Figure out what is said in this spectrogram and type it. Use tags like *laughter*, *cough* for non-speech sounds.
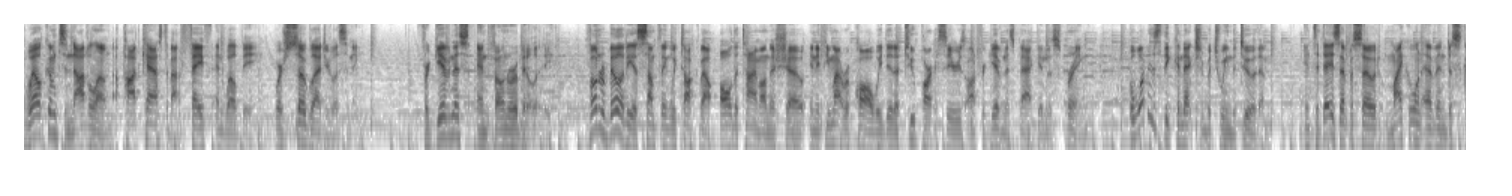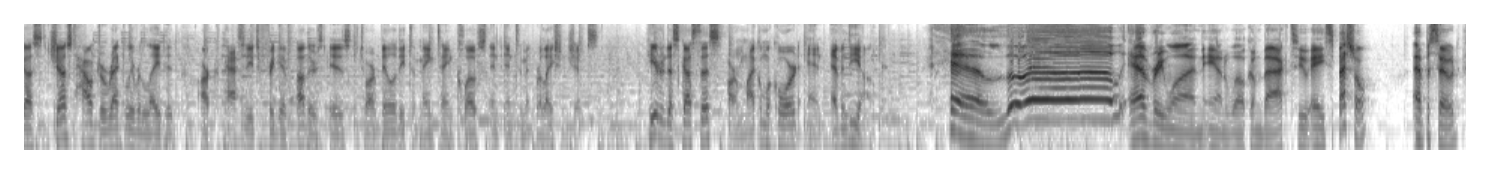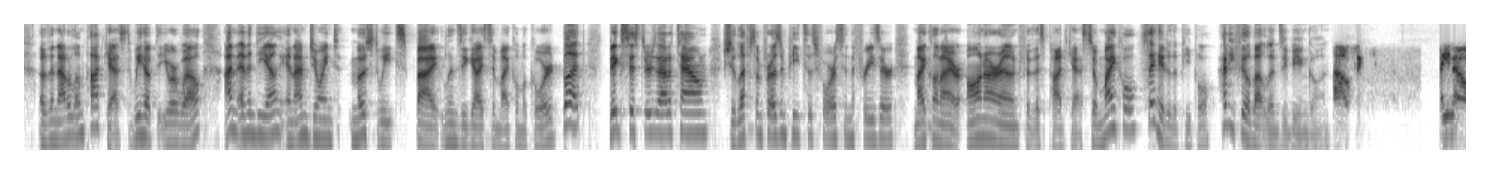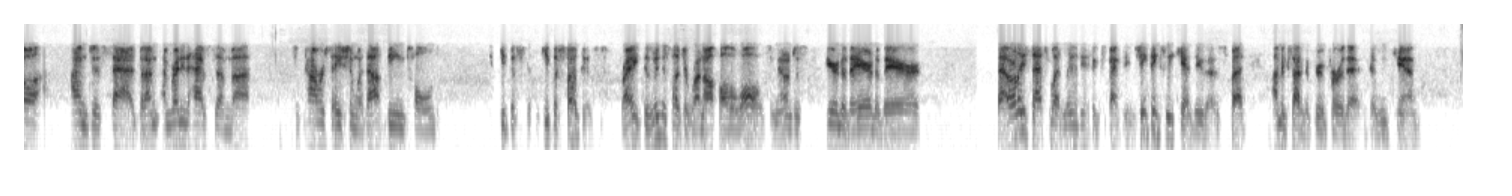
Welcome to Not Alone, a podcast about faith and well being. We're so glad you're listening. Forgiveness and vulnerability. Vulnerability is something we talk about all the time on this show, and if you might recall, we did a two part series on forgiveness back in the spring. But what is the connection between the two of them? In today's episode, Michael and Evan discuss just how directly related our capacity to forgive others is to our ability to maintain close and intimate relationships. Here to discuss this are Michael McCord and Evan DeYoung. Hello, everyone, and welcome back to a special episode of the Not Alone podcast. We hope that you are well. I'm Evan DeYoung, and I'm joined most weeks by Lindsay Geist and Michael McCord. But Big Sister's out of town. She left some frozen pizzas for us in the freezer. Michael and I are on our own for this podcast. So, Michael, say hey to the people. How do you feel about Lindsay being gone? Oh, you know, I'm just sad, but I'm I'm ready to have some uh, some conversation without being told to keep us keep us focused right? Because we just like to run off all the walls, you know, just here to there to there. That, or at least that's what Lindsay's expecting. She thinks we can't do this, but I'm excited to prove her that, that we can.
